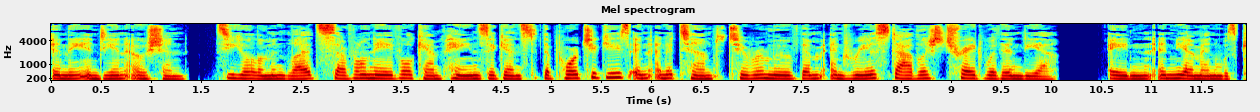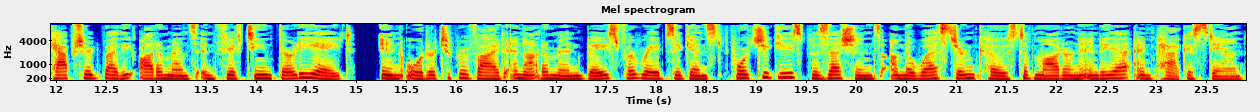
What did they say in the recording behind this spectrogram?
In the Indian Ocean, Suleiman led several naval campaigns against the Portuguese in an attempt to remove them and re-establish trade with India. Aden in Yemen was captured by the Ottomans in 1538, in order to provide an Ottoman base for raids against Portuguese possessions on the western coast of modern India and Pakistan.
